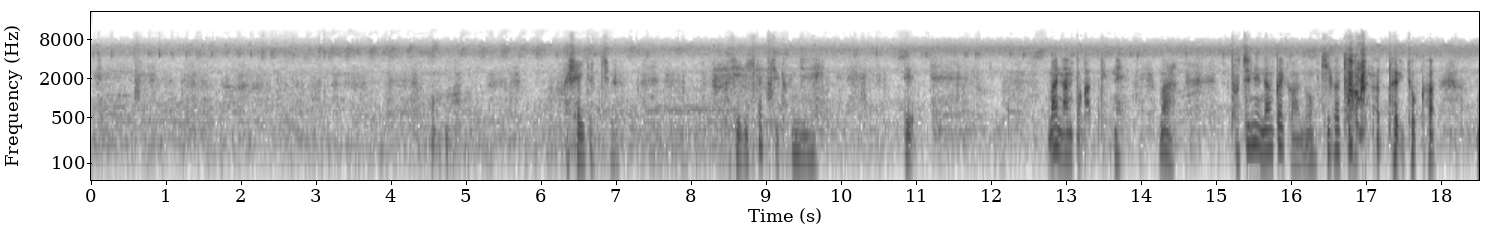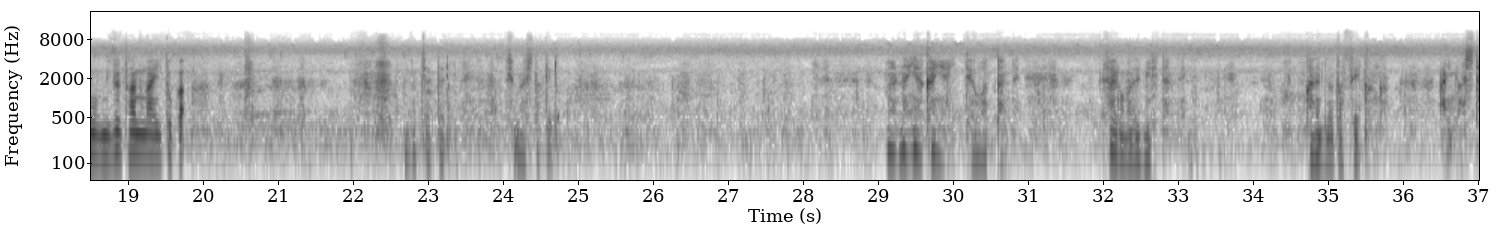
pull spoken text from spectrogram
はしゃいだっちゅう、はしゃいできたっていう感じで、で、まあなんとかっていうね。まあ、途中ね、何回かあの、気が遠くなったりとか、もう水足んないとか、なっちゃったりしましたけど。まあ、なんやかんや言って終わったんで、最後まで見れたんで、かなりの達成感がありました。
